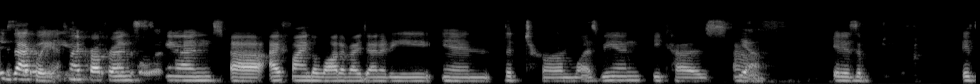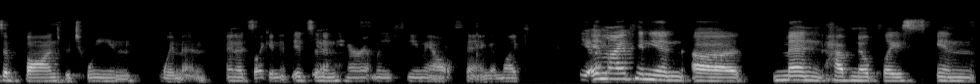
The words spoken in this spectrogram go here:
exactly. It's my preference, and uh, I find a lot of identity in the term lesbian because um, yeah. it is a it's a bond between women, and it's like an it's an inherently female thing, and like yeah. in my opinion, uh, men have no place in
